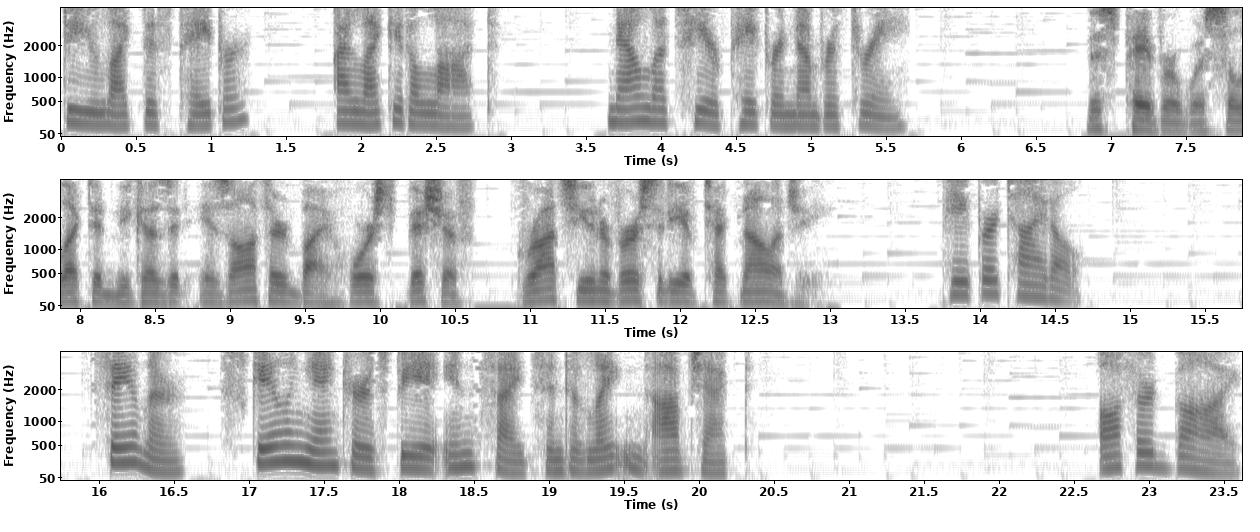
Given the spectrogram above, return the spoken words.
Do you like this paper? I like it a lot. Now let's hear paper number 3. This paper was selected because it is authored by Horst Bischof, Graz University of Technology. Paper title Sailor Scaling Anchors via Insights into Latent Object. Authored by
